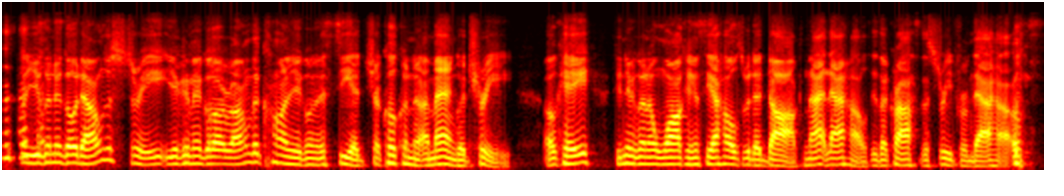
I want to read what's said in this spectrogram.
like so you're gonna go down the street, you're gonna go around the corner, you're gonna see a ch- coconut, a mango tree. Okay, then you're gonna walk and see a house with a dog. Not that house. It's across the street from that house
